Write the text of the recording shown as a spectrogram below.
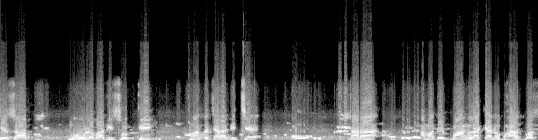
যেসব মৌলবাদী শক্তি মাথা মাথাচাড়া দিচ্ছে তারা আমাদের বাংলা কেন ভারতবর্ষ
